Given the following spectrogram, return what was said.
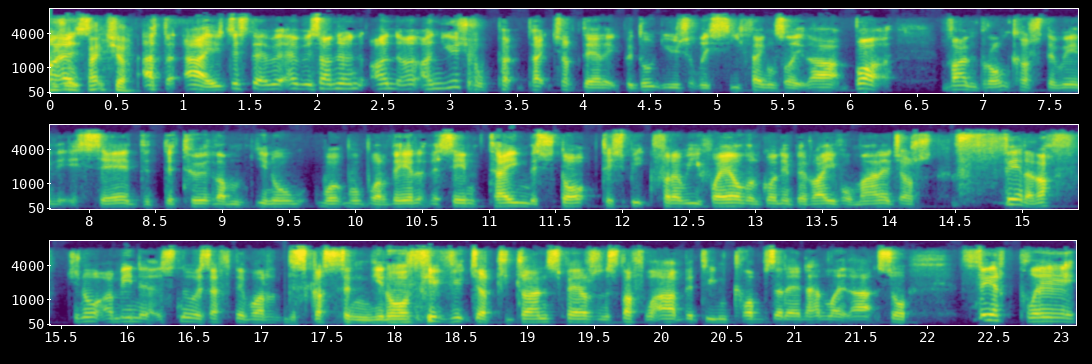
unusual it's- picture. I th- aye, just it, it was an un- un- unusual p- picture, Derek. We don't usually see things like that, but. Van Bronckhorst, the way that he said that the two of them, you know, were, were there at the same time. They stopped to speak for a wee while. They're going to be rival managers. Fair enough. Do you know what I mean? It's not as if they were discussing, you know, future transfers and stuff like that between clubs or anything like that. So fair play.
